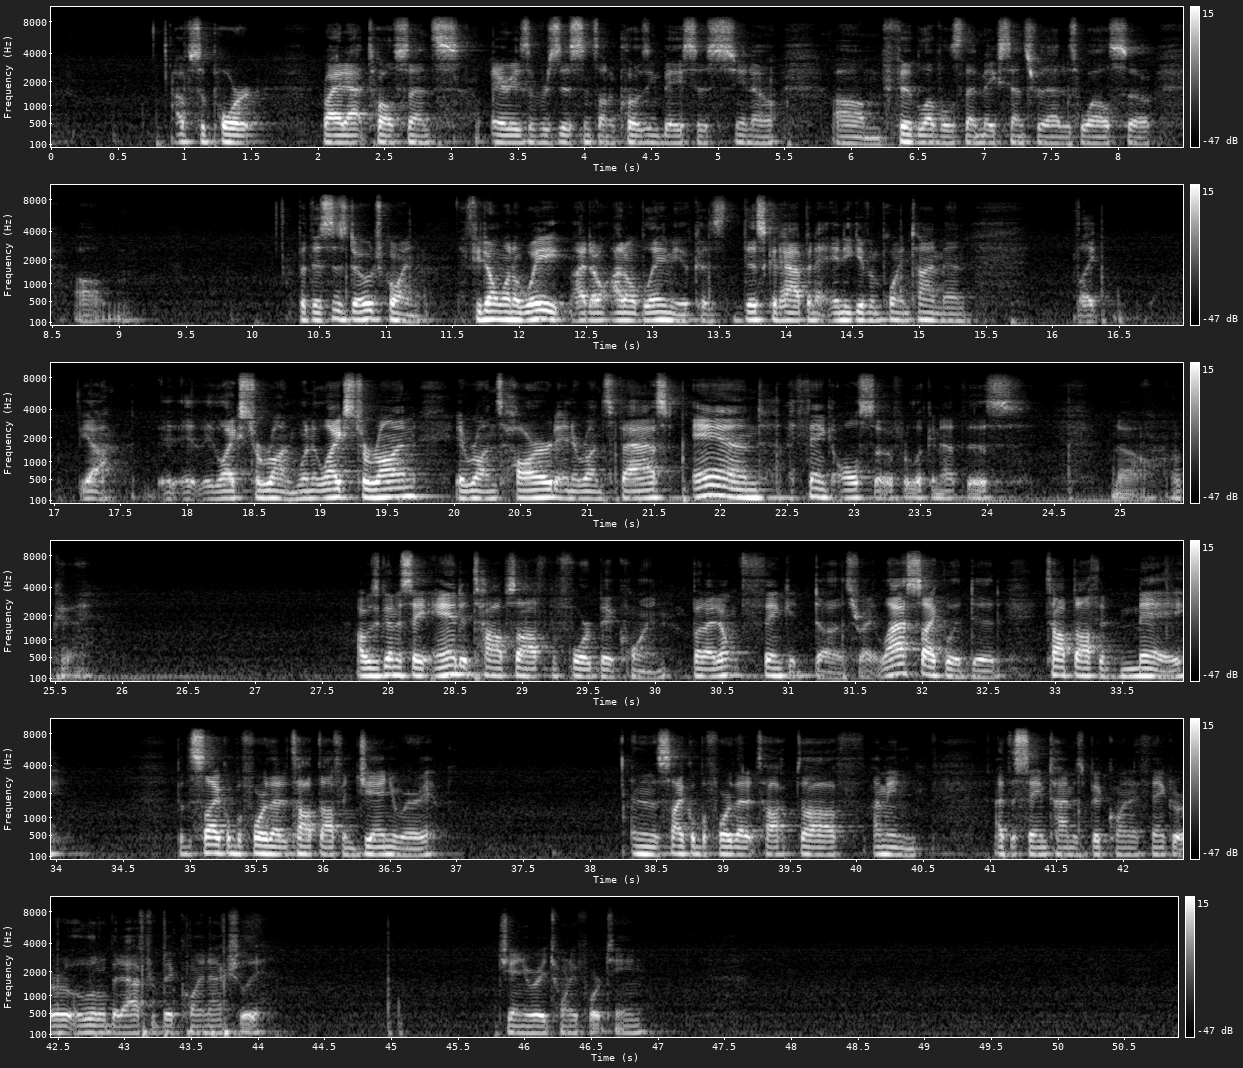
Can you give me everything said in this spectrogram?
of support right at 12 cents, areas of resistance on a closing basis, you know, um, fib levels that make sense for that as well. So, um, but this is Dogecoin. If you don't want to wait, I don't I don't blame you because this could happen at any given point in time, man. Like, yeah, it, it, likes to run. When it likes to run, it runs hard and it runs fast. And I think also, if we're looking at this, no, okay. I was going to say, and it tops off before Bitcoin, but I don't think it does, right? Last cycle it did. It topped off in May, but the cycle before that it topped off in January. And then the cycle before that it topped off, I mean, at the same time as Bitcoin, I think, or a little bit after Bitcoin, actually. January 2014.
